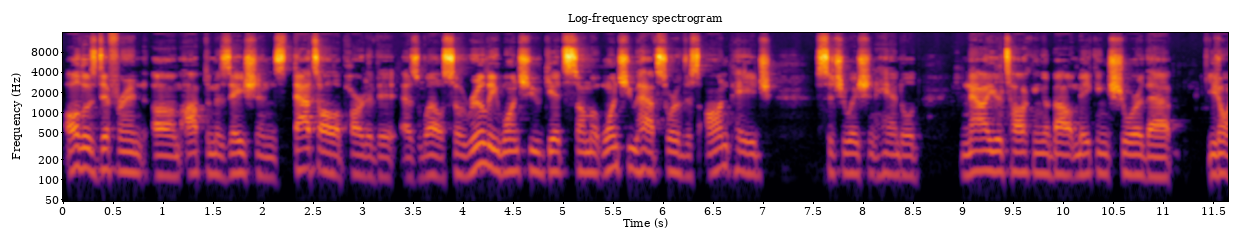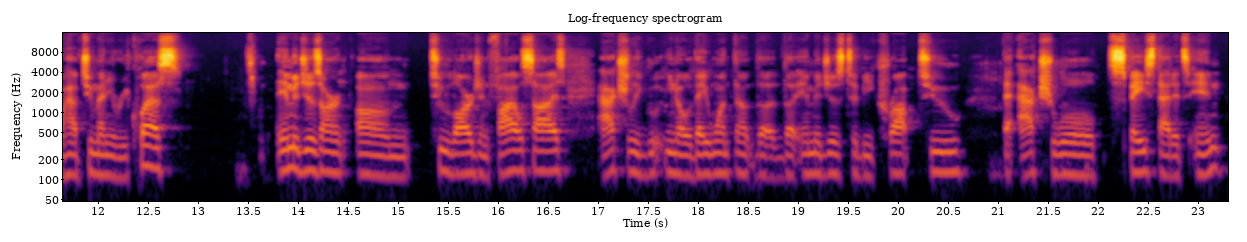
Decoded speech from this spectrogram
all those different um, optimizations. That's all a part of it as well. So really, once you get some, once you have sort of this on page situation handled, now you're talking about making sure that you don't have too many requests images aren't um, too large in file size. Actually, you know, they want the, the the images to be cropped to the actual space that it's in,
